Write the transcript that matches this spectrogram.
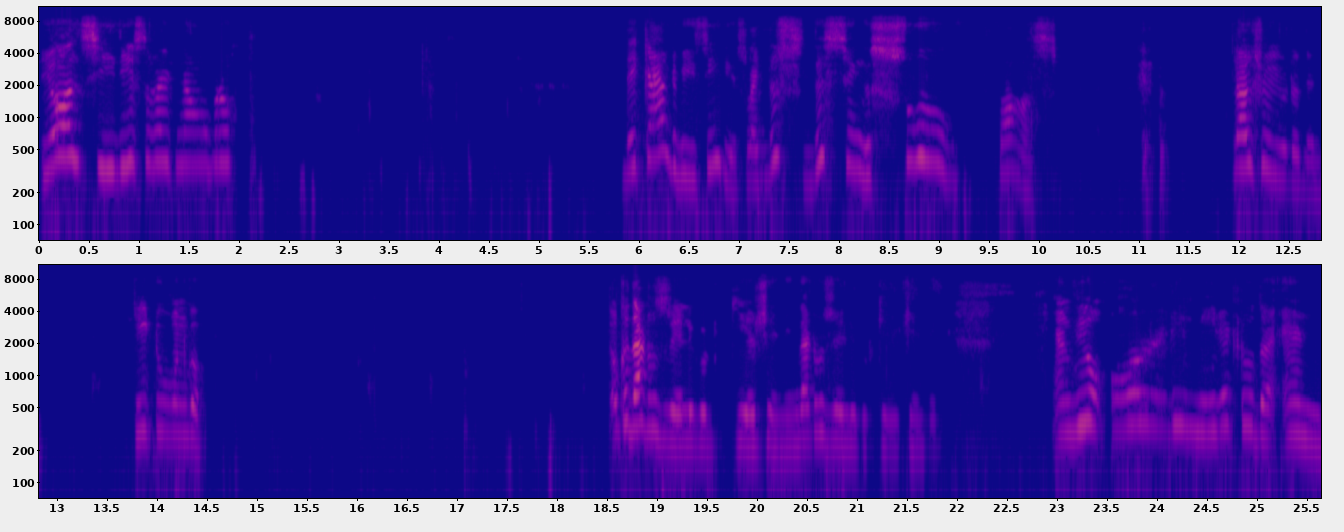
You all serious right now bro? They can't be serious. Like this this thing is so fast. I'll show you it again Three, two, one, go. Okay, that was really good gear changing. That was really good gear changing. And we already made it to the end.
